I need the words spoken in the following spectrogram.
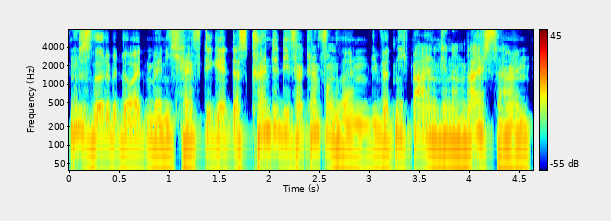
Und das würde bedeuten, wenn ich heftige, das könnte die Verknüpfung sein. Die wird nicht bei allen Kindern gleich sein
